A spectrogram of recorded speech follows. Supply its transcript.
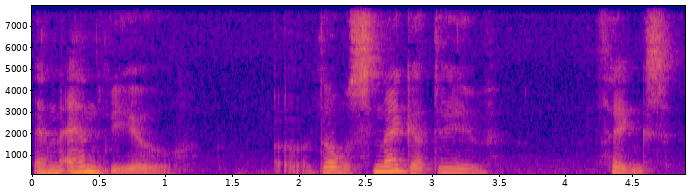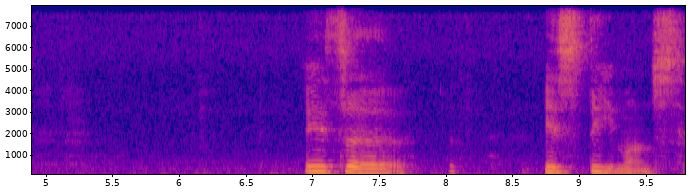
and envy, uh, those negative things is uh, is demons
